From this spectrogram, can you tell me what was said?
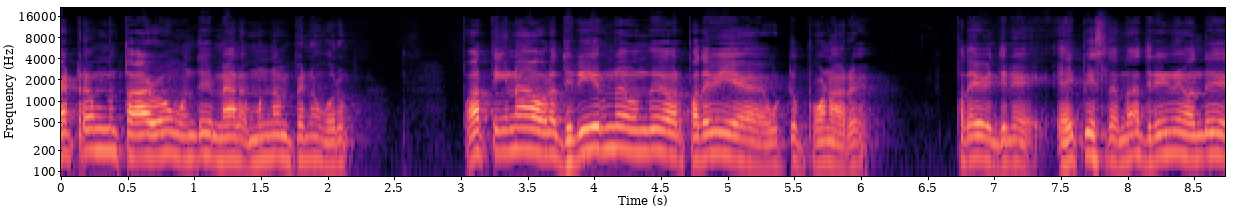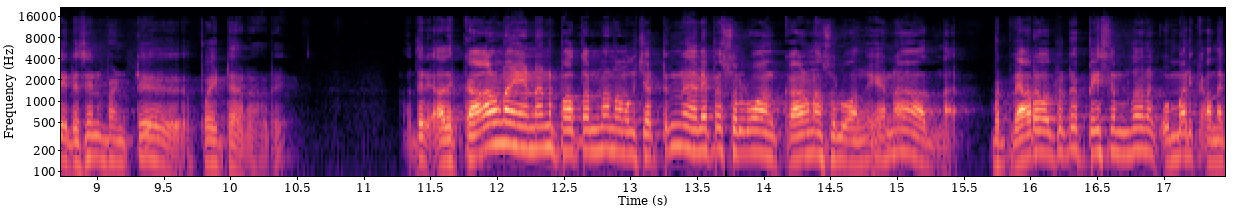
ஏற்றமும் தாழ்வும் வந்து மேலே முன்னம் பின்னும் வரும். பார்த்தீங்கன்னா அவர் திடீர்னு வந்து அவர் பதவியை விட்டு போனார். பதவி திடீர் ஐபிஎஸ்சில் இருந்தால் திடீர்னு வந்து ரிசைன் பண்ணிட்டு போயிட்டார் அவர். அது அது காரணம் என்னென்னு பார்த்தோம்னா நமக்கு சட்டுன்னு நிறைய பேர் சொல்லுவாங்க காரணம் சொல்லுவாங்க. ஏன்னா பட் வேற ஒருத்தர்கிட்ட பேசும்போது தான் எனக்கு ஒரு மாதிரி அந்த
